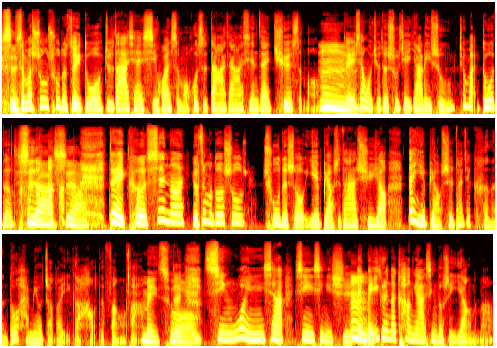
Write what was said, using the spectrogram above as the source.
是什么输出的最多，就是大家现在喜欢什么，或是大家现在缺什么。嗯，对。像我觉得疏解压力书就蛮多的，是啊，是啊，对。可是呢，有这么多书出的时候，也表示大家需要，但也表示大家可能都还没有找到一个好的方法。没错。请问一下，心仪心理师，哎、嗯，每一个人的抗压性都是一样的吗？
